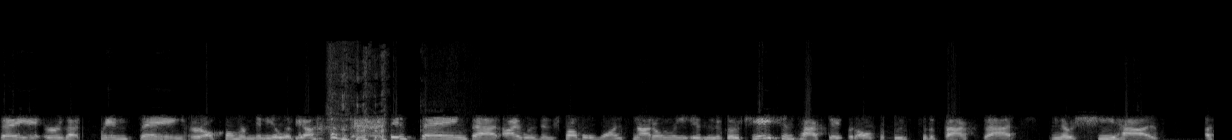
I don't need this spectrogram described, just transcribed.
say or that Quinn saying, or I'll call her Mini Olivia, is saying that I was in trouble once. Not only is a negotiation tactic, but also alludes to the fact that you know she has a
